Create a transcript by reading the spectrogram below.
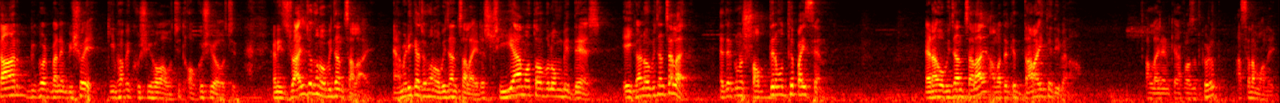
কার বিপদ মানে বিষয়ে কীভাবে খুশি হওয়া উচিত, অখুশি হওয়া উচিত? কারণ ইসরায়েল যখন অভিযান চালায়, আমেরিকা যখন অভিযান চালায়, এটা শিয়া মত অবলম্বী দেশ এই কারণে অভিযান চালায়? এদের কোনো শব্দের মধ্যে পাইছেন? এরা অভিযান চালায়, আমাদেরকে দাঁড়াইতে দিবে না। আল্লাহ ইরানকে হেফাজত করুক। আসসালামু আলাইকুম।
